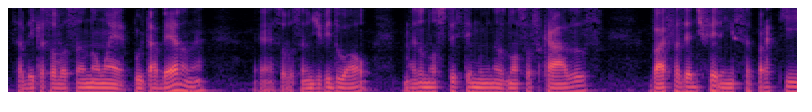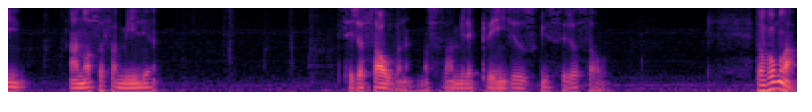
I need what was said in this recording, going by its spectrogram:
Saber que a salvação não é por tabela, né? É salvação individual, mas o nosso testemunho nas nossas casas vai fazer a diferença para que a nossa família seja salva, né? Nossa família crê em Jesus Cristo seja salva. Então vamos lá.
